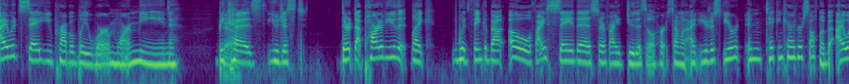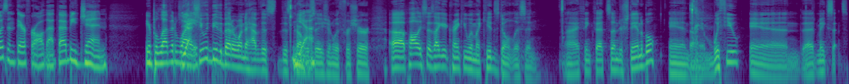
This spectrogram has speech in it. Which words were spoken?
I would say you probably were more mean because you just there that part of you that like would think about oh if I say this or if I do this it'll hurt someone. I you're just you're in taking care of yourself mode. But I wasn't there for all that. That'd be Jen, your beloved wife. Yeah, she would be the better one to have this this Yeah. conversation with for sure. Uh, Polly says I get cranky when my kids don't listen. I think that's understandable, and I am with you, and that makes sense.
